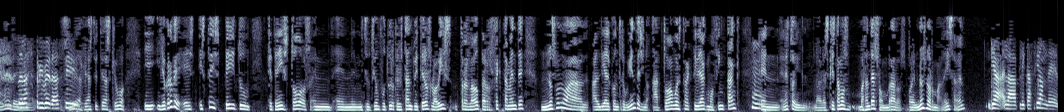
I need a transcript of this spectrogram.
De, las primeras, sí. de las primeras tuiteras que hubo. Y, yo creo que es, este espíritu que tenéis todos en, en Institución Futuro, que sois tan tuiteros, lo habéis trasladado perfectamente no solo al, Día del Contribuyente, sino a toda vuestra actividad como think tank hmm. en, esto. Y la verdad es que estamos bastante asombrados, porque no es normal, ¿eh, Isabel? Ya, la aplicación de,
